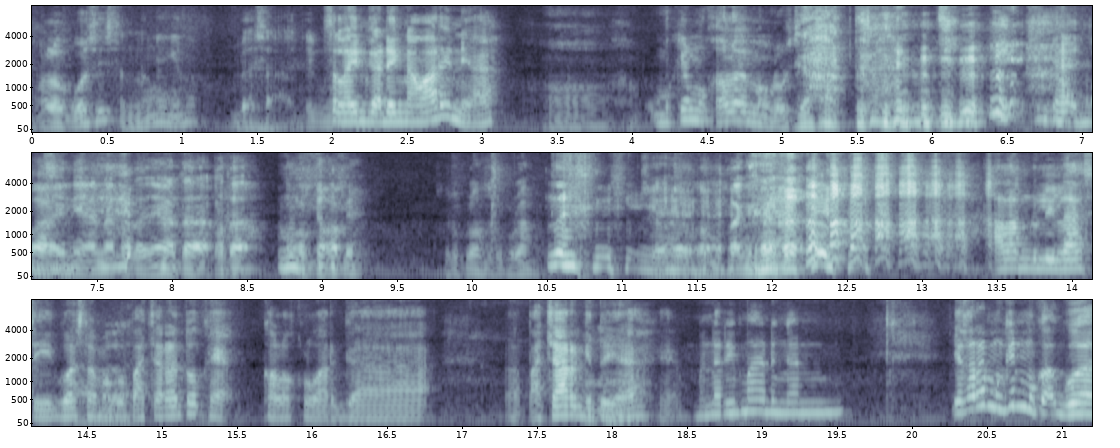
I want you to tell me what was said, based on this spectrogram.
kalau gue sih seneng ya gitu, biasa aja gue. selain gak ada yang nawarin ya. Oh, mungkin muka lo emang udah jahat. Anjing. Wah ini anak katanya kata kata bokap nyokapnya suruh pulang suruh pulang. Suka mukanya. Alhamdulillah sih, gue selama gue pacaran tuh kayak kalau keluarga eh, pacar gitu Hmm. ya, kayak menerima dengan ya karena mungkin muka gue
